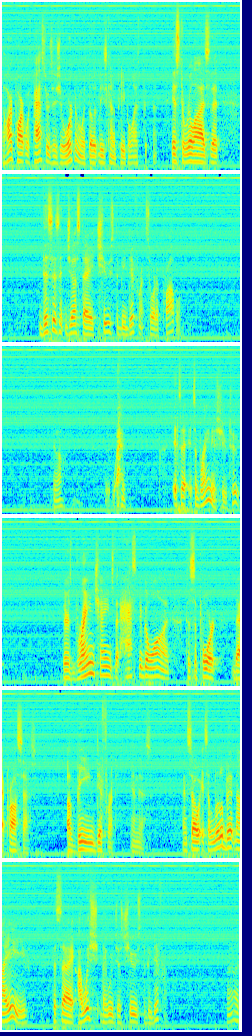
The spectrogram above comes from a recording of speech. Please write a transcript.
The hard part with pastors is you're working with those, these kind of people is to realize that this isn't just a choose to be different sort of problem. You know? It's a, it's a brain issue, too. There's brain change that has to go on to support that process of being different in this. And so it's a little bit naive to say, I wish they would just choose to be different. Well,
